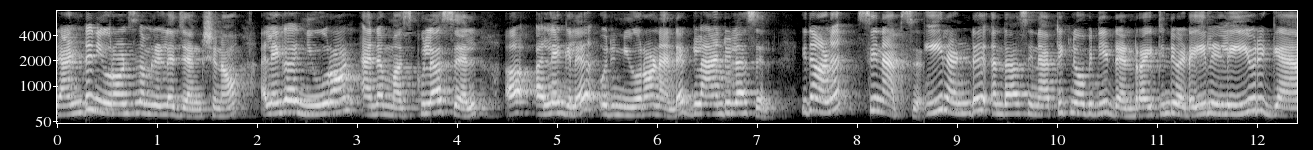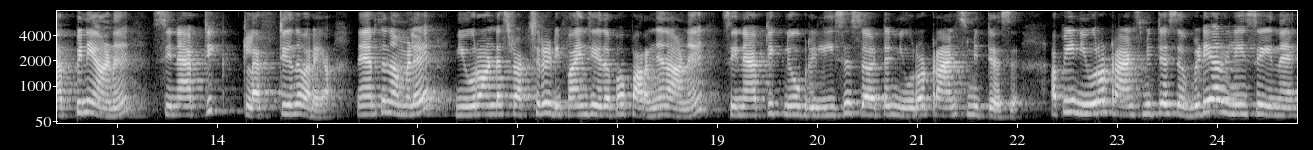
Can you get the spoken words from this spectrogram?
രണ്ട് ന്യൂറോൺസ് തമ്മിലുള്ള ജംഗ്ഷനോ അല്ലെങ്കിൽ neuron and a muscular cell അല്ലെങ്കിൽ ഒരു neuron and a glandular cell ഇതാണ് സിനാപ്സ് ഈ രണ്ട് എന്താ സിനാപ്റ്റിക് നോബിന്റെയും ഡെൻഡ്രൈറ്റിന്റെ ഇടയിലുള്ള ഈ ഒരു ഗ്യാപ്പിനെയാണ് സിനാപ്റ്റിക് ക്ലെഫ്റ്റ് എന്ന് പറയാം. നേരത്തെ നമ്മൾ ന്യൂറോണിന്റെ സ്ട്രക്ചർ ഡിഫൈൻ ചെയ്തപ്പോൾ പറഞ്ഞതാണ് synaptic knob releases certain neurotransmitters അപ്പോൾ ഈ ന്യൂറോ ട്രാൻസ്മിറ്റേഴ്സ് എവിടെയാണ് റിലീസ് ചെയ്യുന്നത്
